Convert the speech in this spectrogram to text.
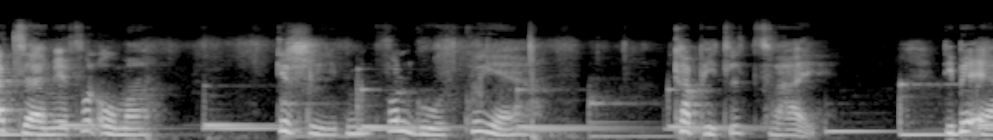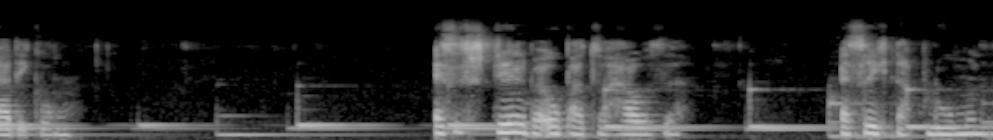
Erzähl mir von Oma. Geschrieben von Gus Couillère. Kapitel 2 Die Beerdigung. Es ist still bei Opa zu Hause. Es riecht nach Blumen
